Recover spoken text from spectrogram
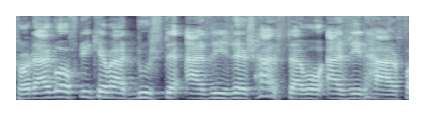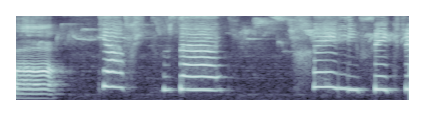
تو نگفتی که من دوست عزیزش هستم و از این حرفا؟ کفش دوزک خیلی فکر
